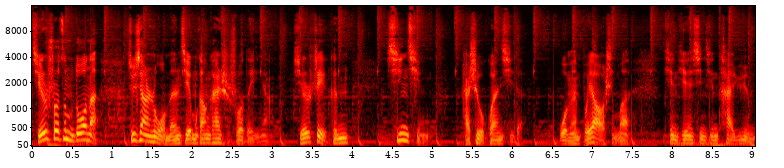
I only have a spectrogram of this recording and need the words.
其实说这么多呢，就像是我们节目刚开始说的一样，其实这跟心情还是有关系的。我们不要什么天天心情太郁闷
